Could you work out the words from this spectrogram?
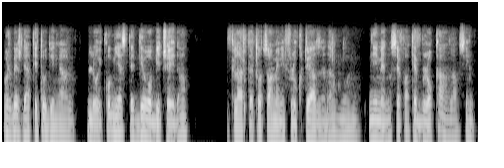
vorbești de atitudinea lui, cum este de obicei, da? Clar că toți oamenii fluctuează, da? Nu, nimeni nu se poate bloca la un singur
